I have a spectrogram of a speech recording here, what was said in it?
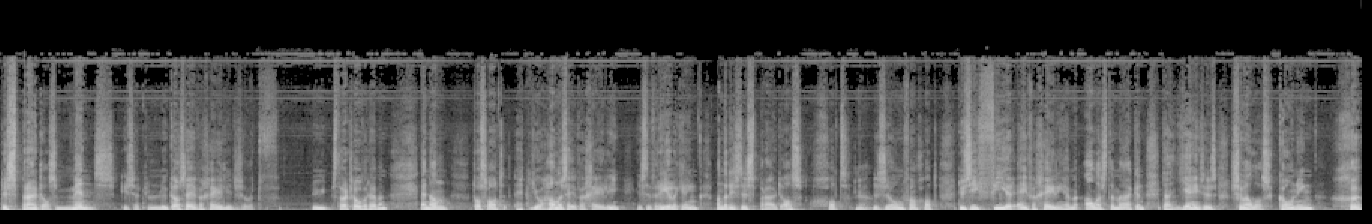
De spruit als mens is het Lucas-evangelie. Daar zullen we het nu straks over hebben. En dan tot slot, het Johannesevangelie is de verheerlijking, want dat is de spruit als God, de Zoon van God. Dus die vier evangelieën hebben alles te maken dat Jezus zowel als koning ge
